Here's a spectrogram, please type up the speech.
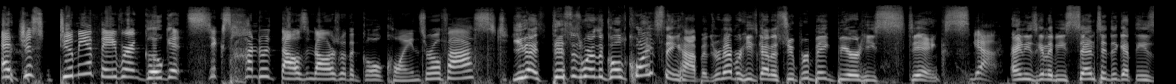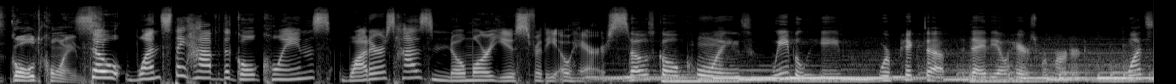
And just do me a favor and go get $600,000 worth of gold coins real fast. You guys, this is where the gold coins thing happens. Remember, he's got a super big beard. He stinks. Yeah. And he's going to be scented to get these gold coins. So once they have the gold coins, Waters has no more use for the O'Hairs. Those gold coins, we believe, were picked up the day the O'Hairs were murdered. Once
